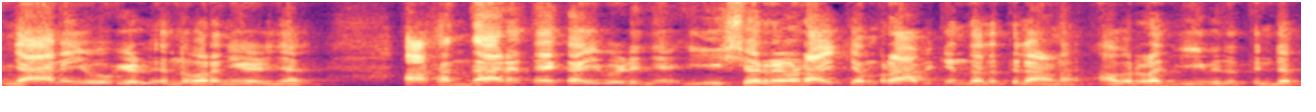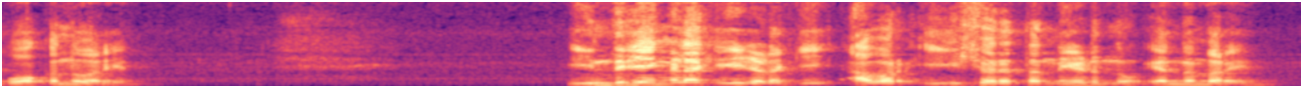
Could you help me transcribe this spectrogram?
ജ്ഞാനയോഗികൾ എന്ന് പറഞ്ഞു കഴിഞ്ഞാൽ അഹങ്കാരത്തെ കൈവെടിഞ്ഞ് ഈശ്വരനോട് ഐക്യം പ്രാപിക്കുന്ന തലത്തിലാണ് അവരുടെ ജീവിതത്തിന്റെ പോക്കെന്ന് പറയുന്നത്. ഇന്ദ്രിയങ്ങളെ കീഴടക്കി അവർ ഈശ്വരത്വം നേടുന്നു എന്നും പറയുന്നു.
